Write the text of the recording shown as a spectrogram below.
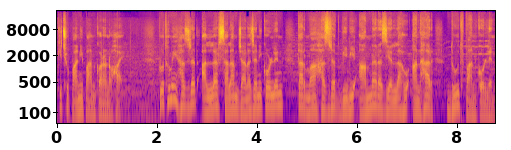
কিছু পানি পান করানো হয়। প্রথমেই হজরত আল্লাহর সালাম জানাজানি করলেন, তার মা হজরত বিবি আমনা রাজিয়াল্লাহু আনহার দুধ পান করলেন।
